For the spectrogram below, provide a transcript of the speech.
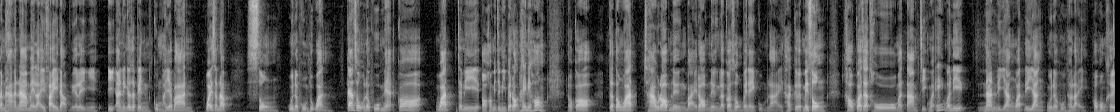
ปัญหาน้ำไม่ไหลไฟดับหรืออะไรอย่างนี้ อีกอันนึงก็จะเป็นกลุ่มพยาบาล ไว้สำหรับส่งอุณหภูมิทุกวัน การส่งอุณหภูมิเนี่ยก็ วัดจะมีอ๋อเขามีจะมีประหลอดให้ในห้อง แล้วก็จะต้องวัดเช้ารอบหนึ่งบ่ายรอบหนึ่งแล้วก็ส่งไปในกลุ่มไลน์ถ้าเกิดไม่ส่งเขาก็จะโทรมาตามจิกว่าเอ๊ะวันนี้นั่นหรือยังวัดหรือยังอุณหภูมิเท่าไหร่ เพราะผมเคย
